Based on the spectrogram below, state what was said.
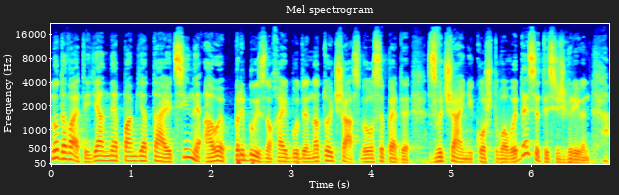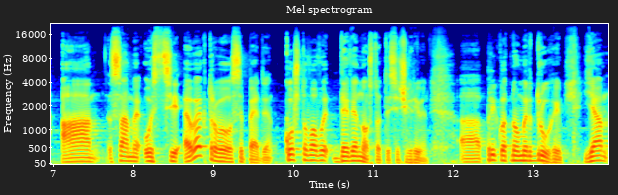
Ну, давайте, я не пам'ятаю ціни, але приблизно хай буде на той час велосипеди звичайні коштували 10 тисяч гривень, а саме ось ці електровелосипеди коштували 90 тисяч гривень. Приклад номер другий. Я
